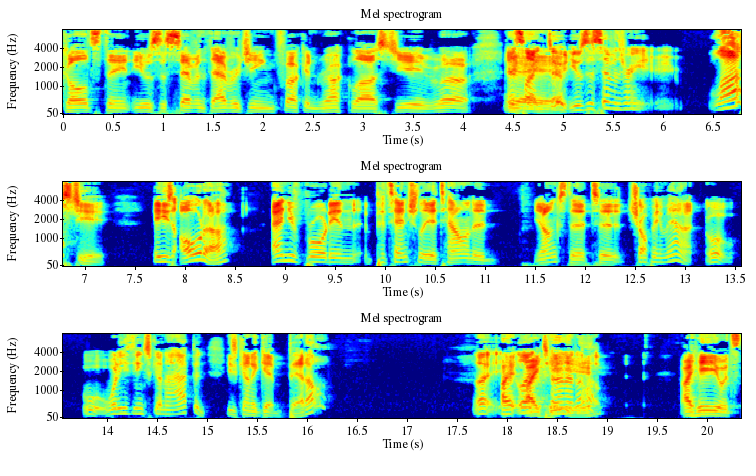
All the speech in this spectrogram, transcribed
Goldstein. He was the seventh averaging fucking ruck last year. And it's like, yeah, dude, yeah. he was the seventh rank last year. He's older, and you've brought in potentially a talented youngster to chop him out. What, what do you think's going to happen? He's going to get better? Like, I, like I turn hear it you. up. I hear you. It's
